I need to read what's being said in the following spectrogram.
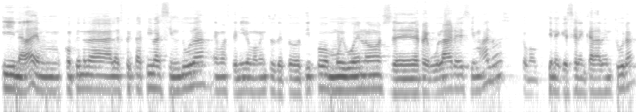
y nada, em, cumpliendo la, expectativa, sin duda, hemos tenido momentos de todo tipo, muy buenos, eh, regulares y malos, como tiene que ser en cada aventura.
